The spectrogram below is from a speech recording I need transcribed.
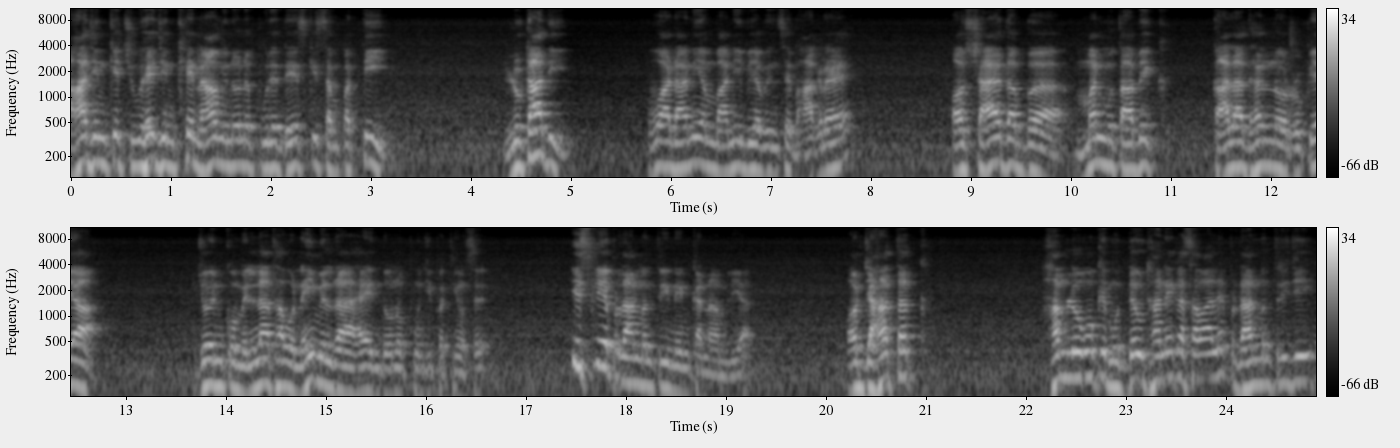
आज इनके चूहे जिनके नाम इन्होंने पूरे देश की संपत्ति लुटा दी, वो अडानी अंबानी भी अब इनसे भाग रहे हैं। और शायद अब मन मुताबिक काला धन और रुपया जो इनको मिलना था, वो नहीं मिल रहा है इन दोनों पूंजीपतियों से। इसलिए प्रधानमंत्री ने इनका नाम लिया। और जहाँ तक हम लोगों के मुद्दे उठाने का सवाल है, प्रधानमंत्री जी,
